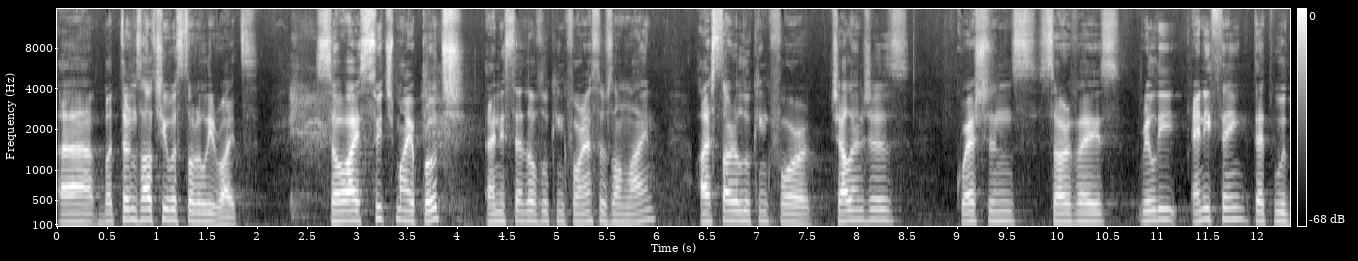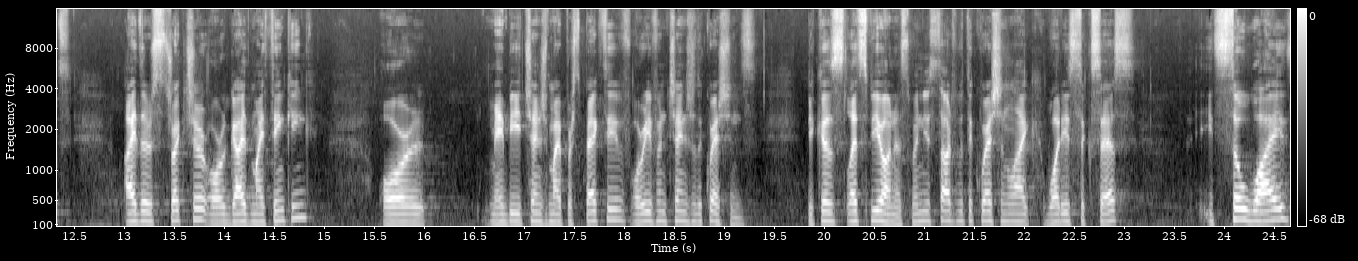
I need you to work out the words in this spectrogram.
Uh, but turns out she was totally right. So I switched my approach, and instead of looking for answers online, I started looking for challenges, questions, surveys, really anything that would either structure or guide my thinking, or maybe change my perspective, or even change the questions. Because let's be honest, when you start with a question like, what is success? It's so wide,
